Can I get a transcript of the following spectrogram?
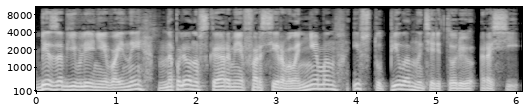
без объявления войны наполеоновская армия форсировала Неман и вступила на территорию России.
